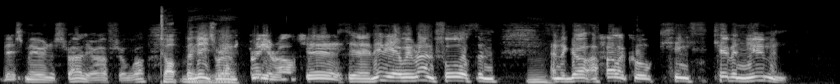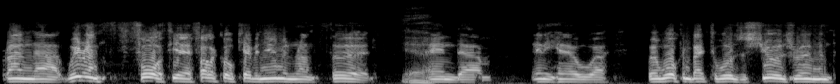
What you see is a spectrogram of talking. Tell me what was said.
best mare in Australia after a while. Top But these were yeah. three year olds, yeah, yeah. And anyhow, we ran fourth, and Mm. and the guy, a fella called Keith Kevin Newman, ran. Uh, we ran fourth, yeah. A fella called Kevin Newman ran third. Yeah. And um, anyhow, uh, we're walking back towards the steward's room, and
